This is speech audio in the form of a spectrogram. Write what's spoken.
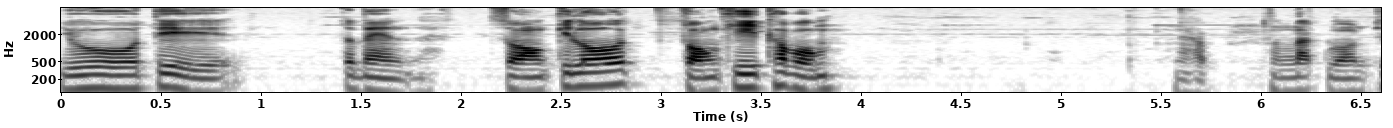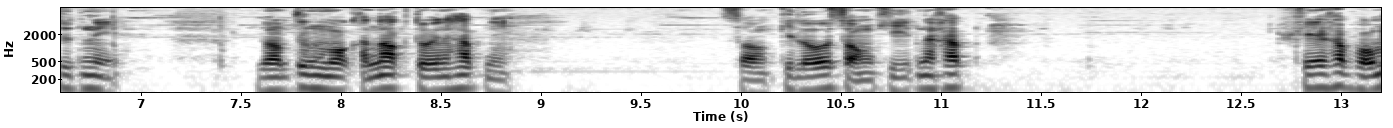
อยู่ที่จะเป็นสองกิโลสองขีดครับผมนะครับน้ำหนักรวมชุดนี้ รวมถึงหมวกกันน็อกตัวนะครับนี่สองกิโลสองขีดนะครับ เคครับผม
